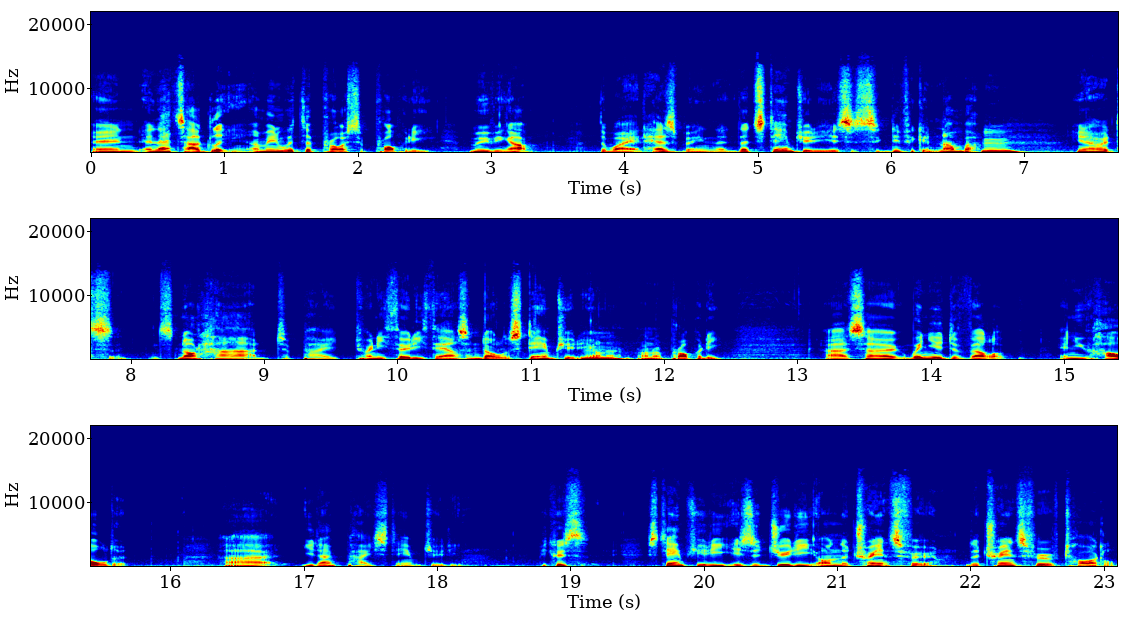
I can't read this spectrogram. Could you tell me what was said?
and and that's ugly. I mean, with the price of property moving up the way it has been, that, that stamp duty is a significant number. Mm. You know, it's it's not hard to pay twenty, thirty thousand dollars stamp duty on a on a property. Uh, so when you develop and you hold it, uh, you don't pay stamp duty because stamp duty is a duty on the transfer, the transfer of title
